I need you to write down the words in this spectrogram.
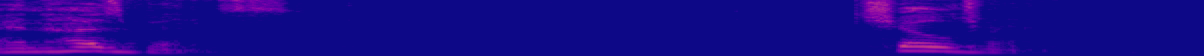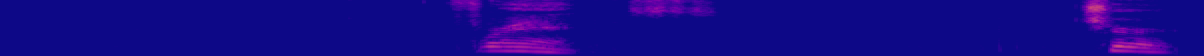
and husbands, children, friends, church.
